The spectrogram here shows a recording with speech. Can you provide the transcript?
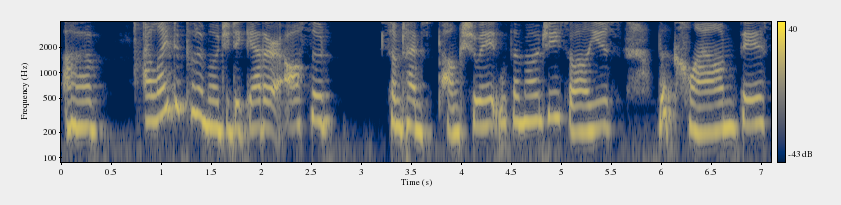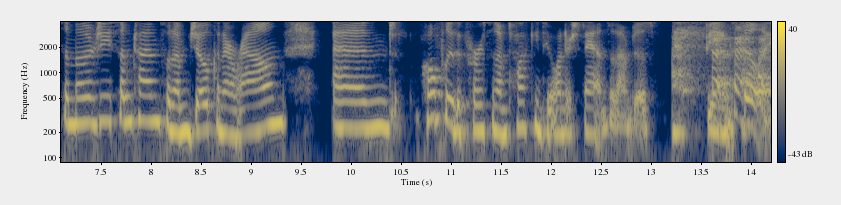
Uh, I like to put emoji together. Also, sometimes punctuate with emoji. So I'll use the clown face emoji sometimes when I'm joking around. And hopefully the person I'm talking to understands that I'm just being silly.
